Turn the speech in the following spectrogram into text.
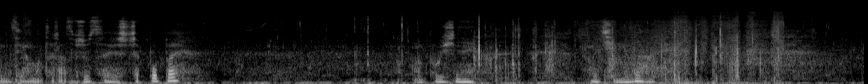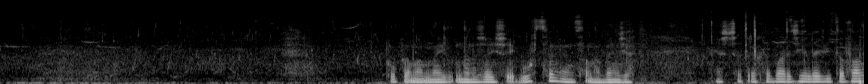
Więc ja mu teraz wrzucę jeszcze pupę a później lecimy dalej. Pupę mam naj, na lżejszej główce, więc ona będzie jeszcze trochę bardziej lewitowała,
